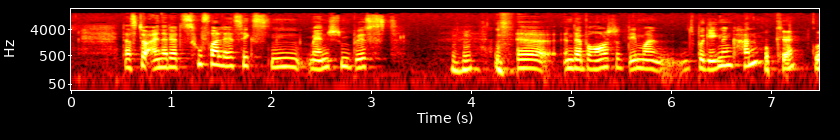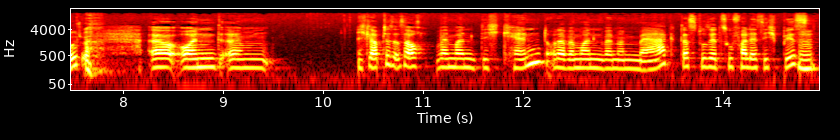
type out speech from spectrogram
dass du einer der zuverlässigsten Menschen bist Mhm. äh, in der Branche, dem man begegnen kann. Okay, gut. Äh, und ähm, ich glaube, das ist auch, wenn man dich kennt oder wenn man, wenn man merkt, dass du sehr zuverlässig bist, Mhm.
